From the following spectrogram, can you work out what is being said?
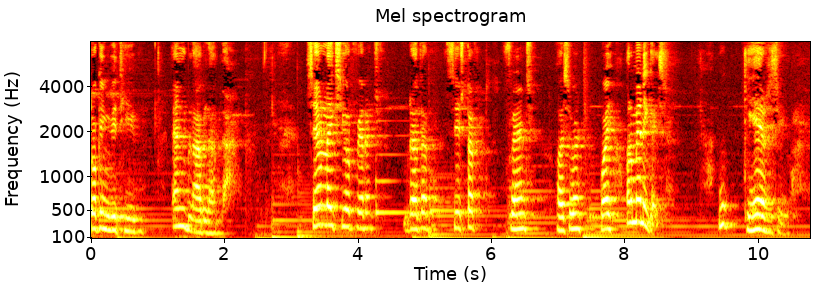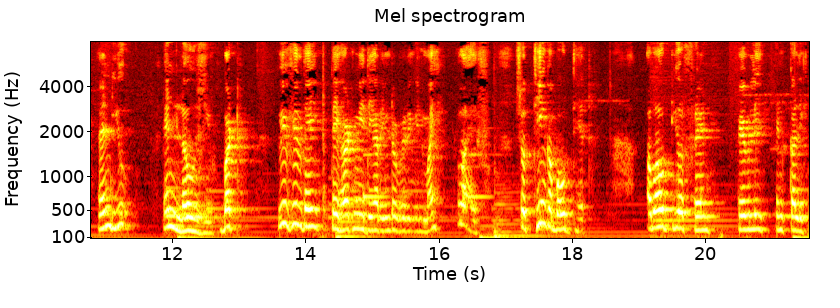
talking with him, and blah blah blah. Same likes your parents, brother, sister, friends, husband, wife, or many guys who cares you and you and loves you. But we feel they they hurt me, they are interfering in my life. So think about that, about your friend, family, and colleague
